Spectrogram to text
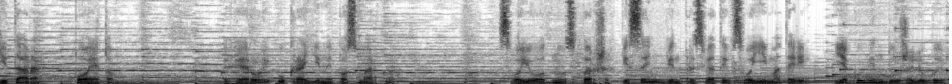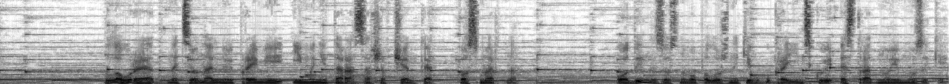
гітара, поетом. Герой України посмертно. Свою одну з перших пісень він присвятив своїй матері, яку він дуже любив. Лауреат Національної премії імені Тараса Шевченка посмертно. Один із основоположників української естрадної музики.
